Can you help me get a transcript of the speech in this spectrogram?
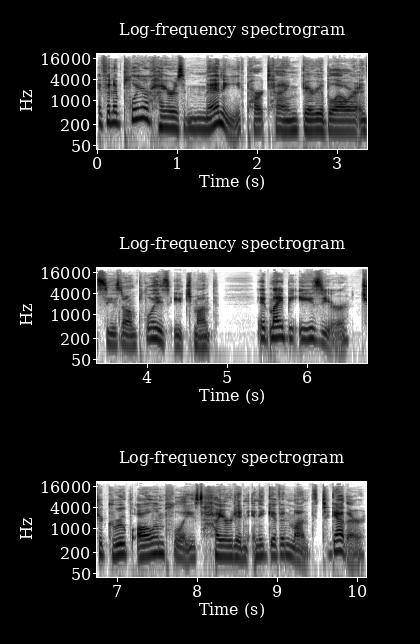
If an employer hires many part time, variable hour, and seasonal employees each month, it might be easier to group all employees hired in any given month together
